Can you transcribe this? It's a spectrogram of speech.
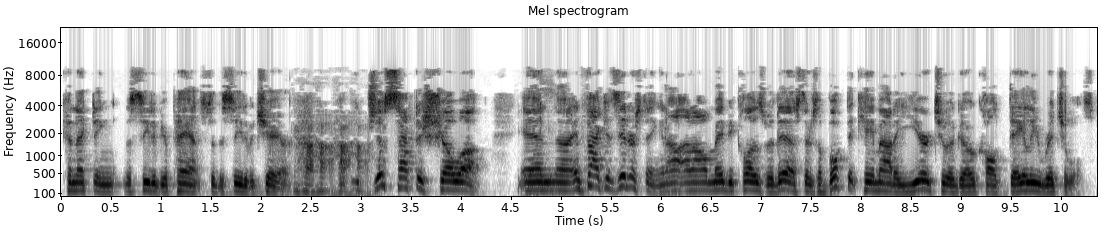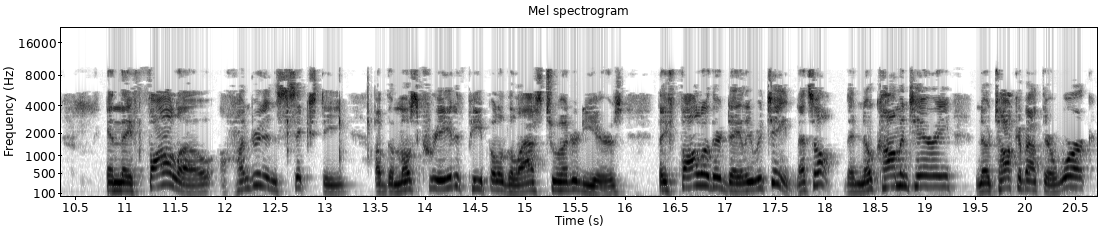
connecting the seat of your pants to the seat of a chair. you just have to show up. Yes. And uh, in fact, it's interesting, and I'll, and I'll maybe close with this. There's a book that came out a year or two ago called Daily Rituals. and they follow 160 of the most creative people of the last 200 years. They follow their daily routine. That's all. Then no commentary, no talk about their work,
